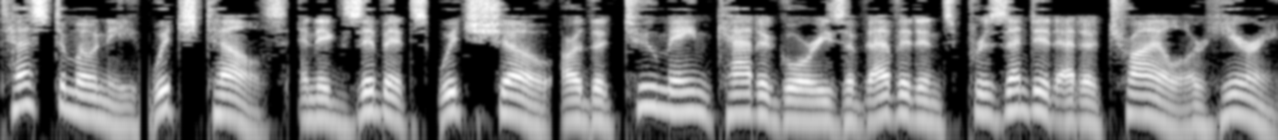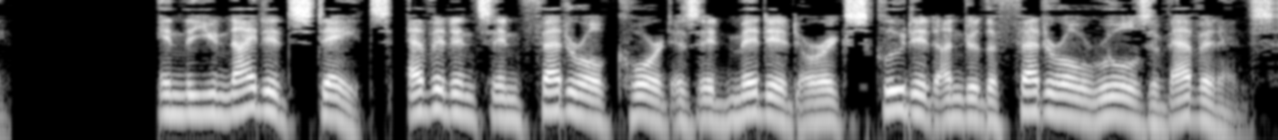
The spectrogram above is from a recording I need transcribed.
Testimony which tells and exhibits which show are the two main categories of evidence presented at a trial or hearing. In the United States, evidence in federal court is admitted or excluded under the Federal Rules of Evidence.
